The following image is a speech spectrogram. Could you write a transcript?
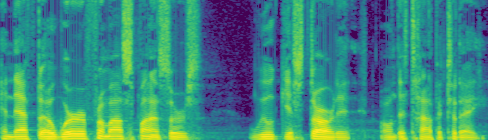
And after a word from our sponsors, we'll get started on the topic today.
